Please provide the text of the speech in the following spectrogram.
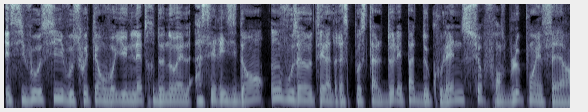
Et si vous aussi vous souhaitez envoyer une lettre de Noël à ces résidents, on vous a noté l'adresse postale de l'EHPAD de Coulennes sur francebleu.fr.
